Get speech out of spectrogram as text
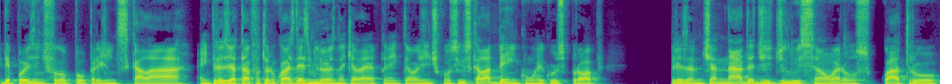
E depois a gente falou, pô, pra gente escalar. A empresa já estava faturando quase 10 milhões naquela época, né? Então a gente conseguiu escalar bem com recurso próprio. A empresa não tinha nada de diluição, eram os quatro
